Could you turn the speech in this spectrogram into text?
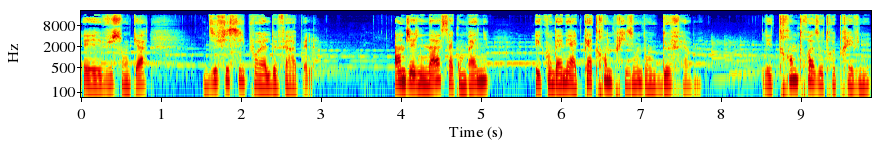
et vu son cas, difficile pour elle de faire appel. Angelina, sa compagne, est condamnée à 4 ans de prison dont deux fermes. Les 33 autres prévenus,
